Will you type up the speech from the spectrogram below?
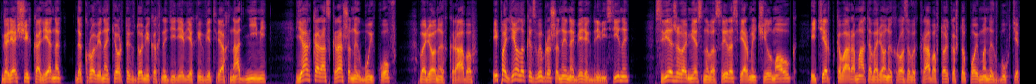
горящих коленок до крови натертых в домиках на деревьях и в ветвях над ними, ярко раскрашенных буйков, вареных крабов и поделок из выброшенной на берег древесины, свежего местного сыра с фермы Чилмаук и терпкого аромата вареных розовых крабов, только что пойманных в бухте.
